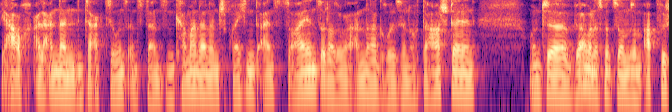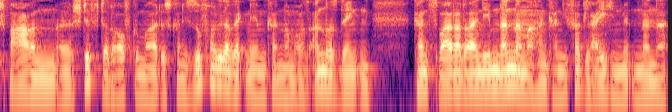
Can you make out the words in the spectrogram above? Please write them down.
ja auch alle anderen Interaktionsinstanzen kann man dann entsprechend eins zu eins oder sogar anderer Größe noch darstellen. Und äh, ja, wenn das mit so einem, so einem abwischbaren äh, Stift da drauf gemalt ist, kann ich sofort wieder wegnehmen, kann nochmal was anderes denken, kann zwei oder drei nebeneinander machen, kann die vergleichen miteinander.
